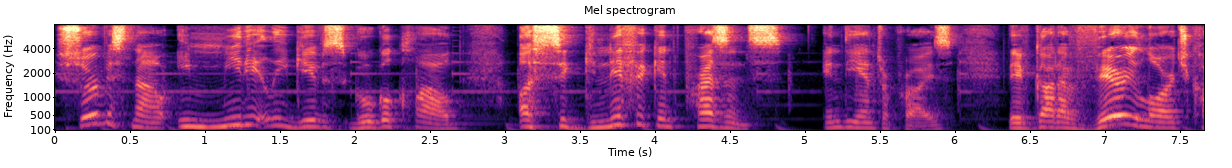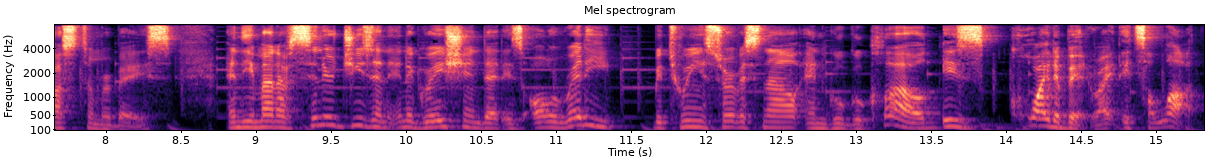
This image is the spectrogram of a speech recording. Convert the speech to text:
ServiceNow immediately gives Google Cloud a significant presence in the enterprise. They've got a very large customer base and the amount of synergies and integration that is already between ServiceNow and Google Cloud is quite a bit, right? It's a lot.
